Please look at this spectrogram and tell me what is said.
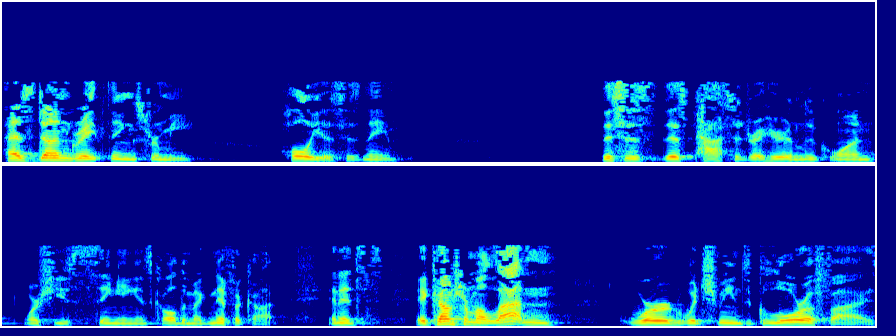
has done great things for me. Holy is his name. This is this passage right here in Luke 1 where she's singing is called the Magnificat. And it's, it comes from a Latin word which means glorifies.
